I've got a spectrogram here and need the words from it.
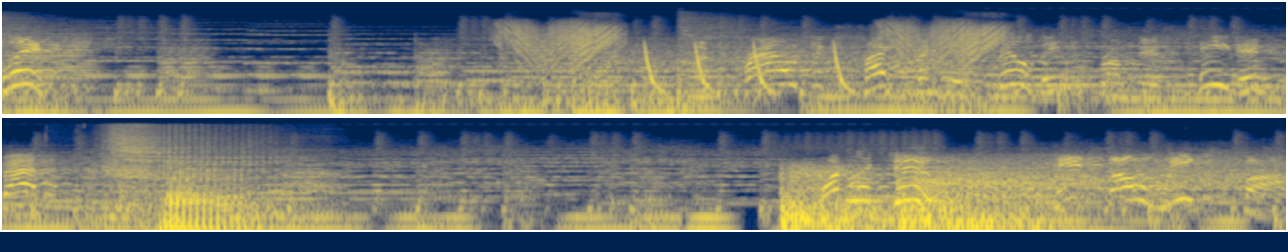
Blitz! The crowd's excitement is building from this heated battle. What'll it do? Hit the weak spot!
